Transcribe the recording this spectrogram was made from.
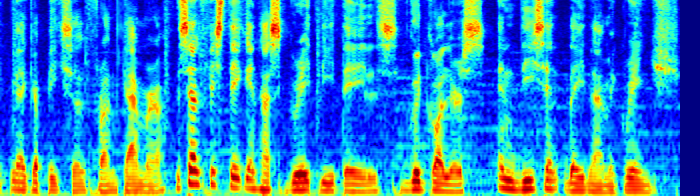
8 megapixel front camera. The selfies taken has great details, good colors, and decent dynamic range.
